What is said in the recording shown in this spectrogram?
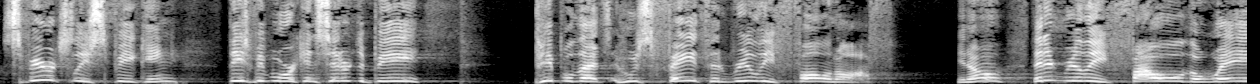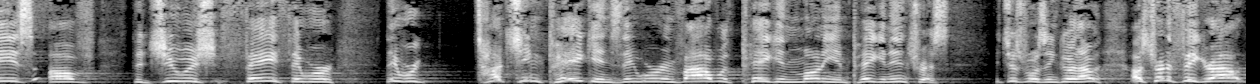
Spiritually speaking, these people were considered to be people that whose faith had really fallen off. You know, they didn't really follow the ways of the Jewish faith. They were they were touching pagans. They were involved with pagan money and pagan interests. It just wasn't good. I, I was trying to figure out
